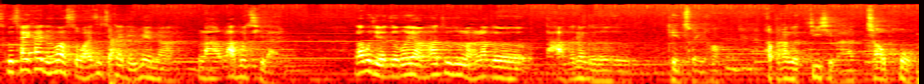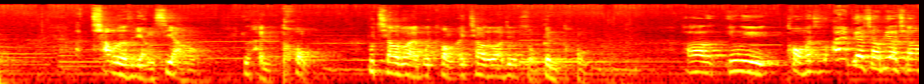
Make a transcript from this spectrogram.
这个拆开的话手还是夹在里面呐、啊，拉拉不起来，拉不起来怎么样？他就是拿那个大的那个铁锤哈，他把那个机器把它敲破，敲了两下哦，就很痛。不敲的话还不痛，一敲的话就手更痛。啊，因为痛，他就说：“哎，不要敲，不要敲。”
